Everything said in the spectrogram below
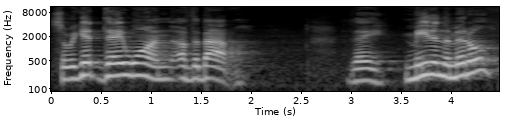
So we get day one of the battle. They meet in the middle.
